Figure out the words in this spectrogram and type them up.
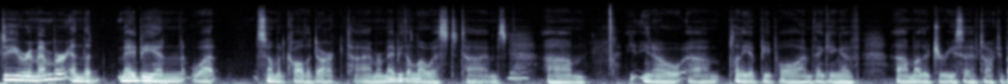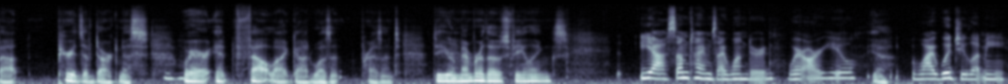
Do you remember in the maybe in what some would call the dark time, or maybe mm-hmm. the lowest times. Yeah. Um, you know, um, plenty of people, I'm thinking of uh, Mother Teresa, have talked about periods of darkness mm-hmm. where it felt like God wasn't present. Do you yeah. remember those feelings? Yeah, sometimes I wondered, where are you? Yeah. Why would you let me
